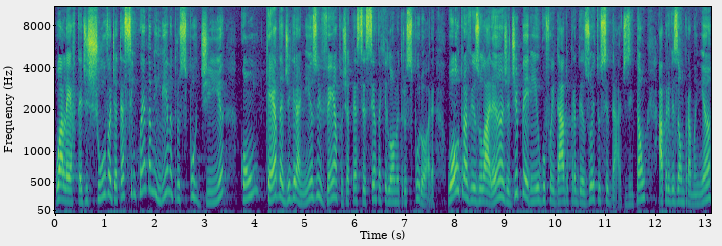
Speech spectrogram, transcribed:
O alerta é de chuva de até 50 milímetros por dia, com queda de granizo e ventos de até 60 quilômetros por hora. O outro aviso laranja de perigo foi dado para 18 cidades. Então, a previsão para amanhã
